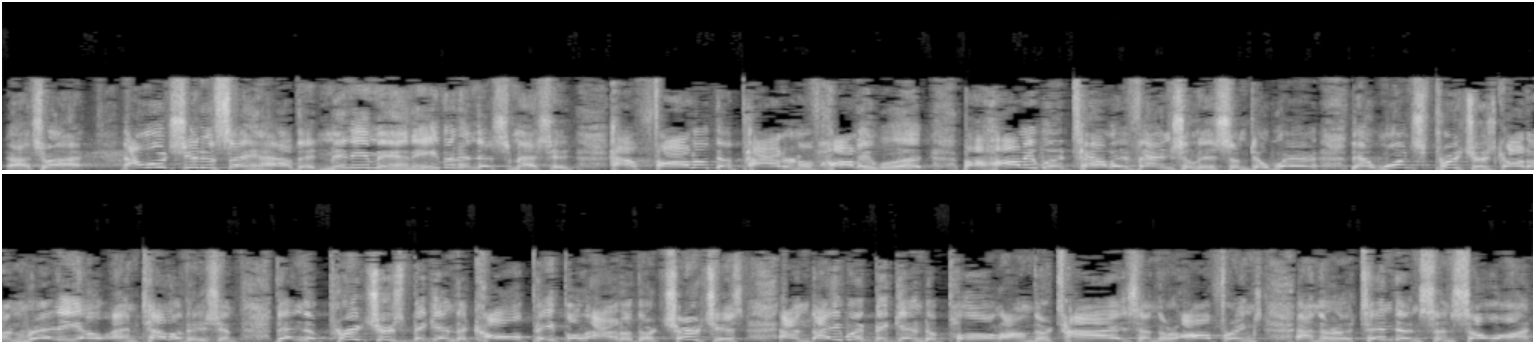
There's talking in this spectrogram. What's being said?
That's right. Now I want you to see how that many men, even in this message, have followed the pattern of Hollywood by Hollywood televangelism to where that once preachers got on radio and television, then the preachers began to call people out of their churches and they would begin to pull on their tithes and their offerings and their attendance and so on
